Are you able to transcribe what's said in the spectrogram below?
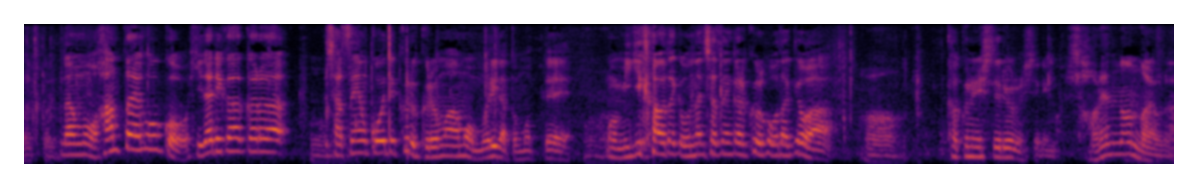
確かにだからもう反対方向左側からうん。車線を越えてくる車はもう無理だと思ってうん。もう右側だけ同じ車線から来る方だけは確認してるようにしてる今。シャレになんないよね。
